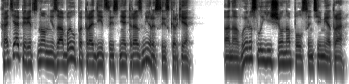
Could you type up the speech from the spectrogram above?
Хотя перед сном не забыл по традиции снять размеры с искорки. Она выросла еще на полсантиметра,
